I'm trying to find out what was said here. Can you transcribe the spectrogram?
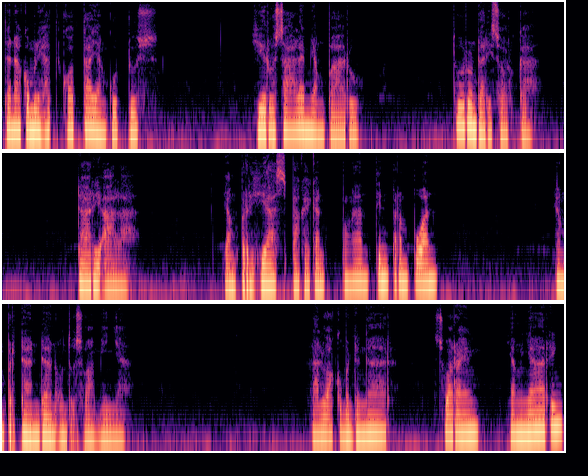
Dan aku melihat kota yang kudus, Yerusalem yang baru, turun dari sorga, dari Allah, yang berhias bagaikan pengantin perempuan yang berdandan untuk suaminya. Lalu aku mendengar suara yang, yang nyaring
